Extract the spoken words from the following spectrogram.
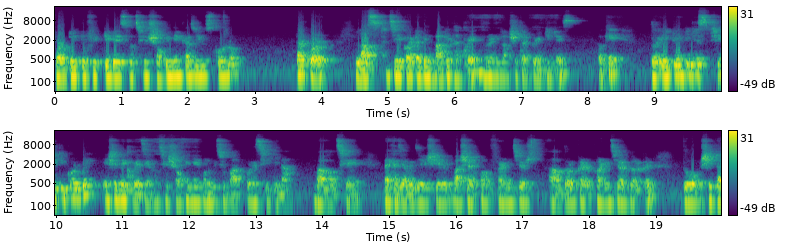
ফর্টি টু ফিফটি ডেজ হচ্ছে শপিং এর কাজে ইউজ করল। তারপর লাস্ট যে কয়টা দিন বাকি থাকবে, ধরে নিলাম সেটা টোয়েন্টি ডেজ ওকে তো এই টোয়েন্টি ডেজ সে কি করবে? এসে দেখবে যে হচ্ছে শপিং এর কোনো কিছু বাদ পড়েছে কিনা, বা হচ্ছে দেখা যাবে যে সে বাসার কোনো ফার্নিচার দরকার ফার্নিচার দরকার। তো সেটা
